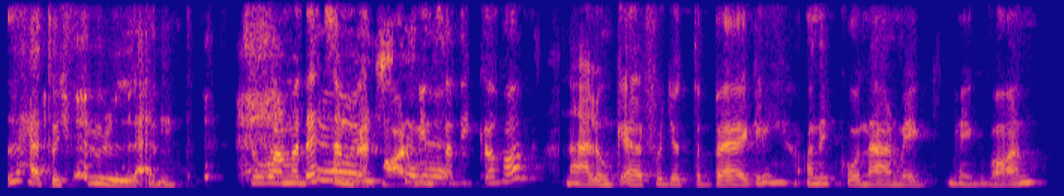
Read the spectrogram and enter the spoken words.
lehet, hogy füllent. Szóval ma december 30-a van, nálunk elfogyott a begli, Anikónál még, még van.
